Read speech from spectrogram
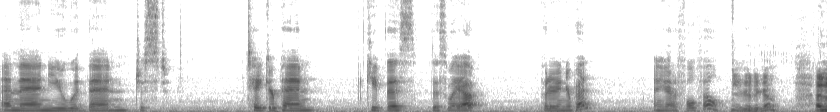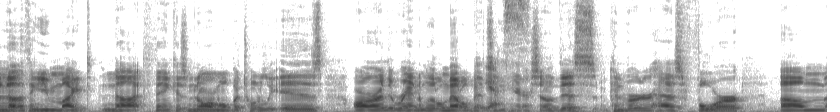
And then you would then just take your pen, keep this this way up, put it in your pen, and you got a full fill. You're good to go. And another thing you might not think is normal, but totally is, are the random little metal bits in here. So this converter has four um,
